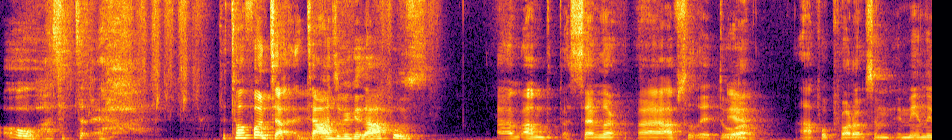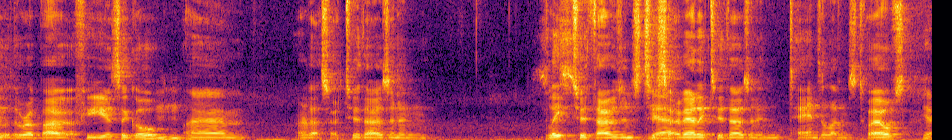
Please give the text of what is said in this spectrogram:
Oh, that's a, t- it's a tough one to, to answer because Apple's. I'm, I'm a similar. I absolutely adore Yeah. Apple products and, and mainly what they were about a few years ago. Mhm. Um, or that sort of 2000 and late 2000s to Yeah. sort of early 2010s, 11s, 12s. Yeah.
